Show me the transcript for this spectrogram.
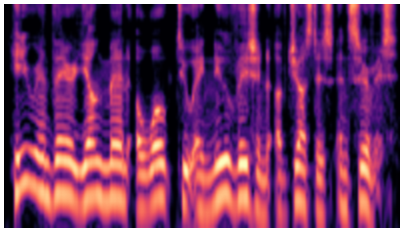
Here and there young men awoke to a new vision of justice and service.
